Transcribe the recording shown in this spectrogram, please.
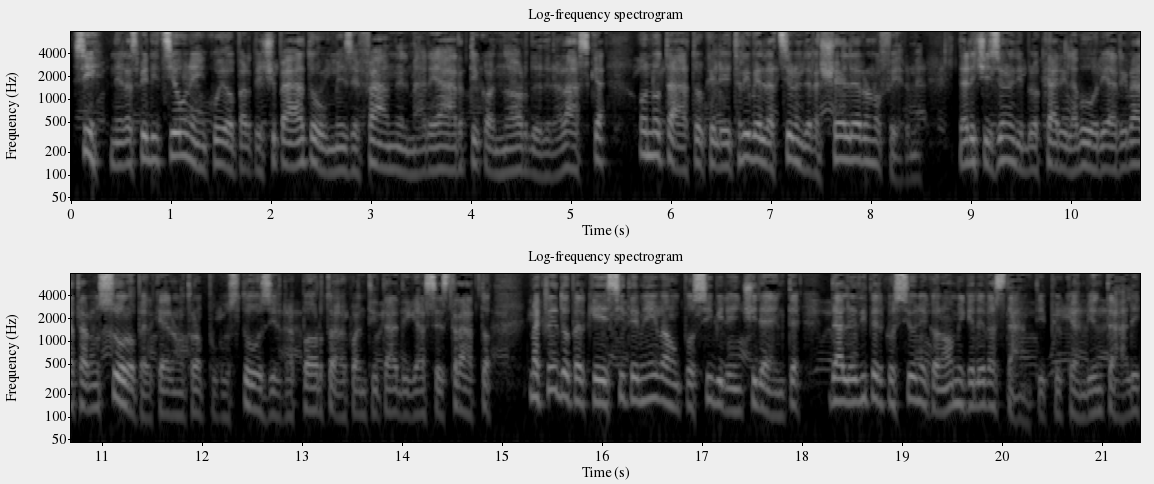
sì, nella spedizione in cui ho partecipato un mese fa nel mare Artico a nord dell'Alaska, ho notato che le trivellazioni della Shell erano ferme. La decisione di bloccare i lavori è arrivata non solo perché erano troppo costosi in rapporto alla quantità di gas estratto, ma credo perché si temeva un possibile incidente dalle ripercussioni economiche devastanti, più che ambientali,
